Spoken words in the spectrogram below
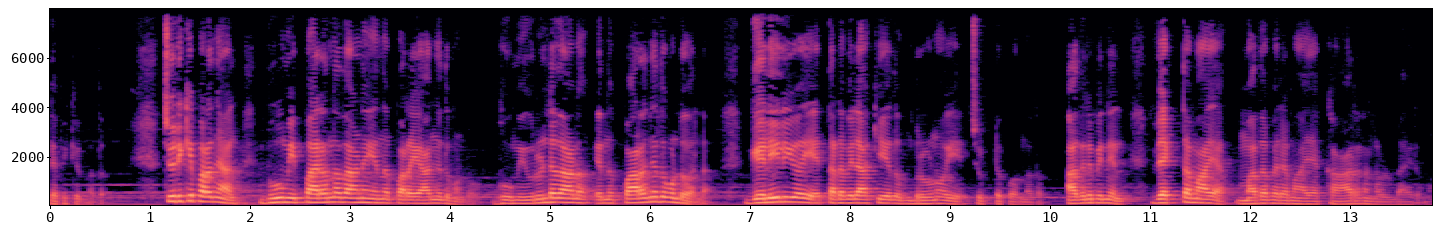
ലഭിക്കുന്നത്. ചുരുക്കി പറഞ്ഞാൽ ഭൂമി പരന്നതാണ് എന്ന് പറയാഞ്ഞതുകൊണ്ടോ ഭൂമി ഉരുണ്ടതാണ് എന്ന് പറഞ്ഞതുകൊണ്ടോ അല്ല ഗലീലിയോയെ തടവിലാക്കിയതും ബ്രൂണോയെ ചുട്ടുകൊന്നതും. അതിനു പിന്നിൽ വ്യക്തമായ മതപരമായ കാരണങ്ങളുണ്ടായിരുന്നു.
